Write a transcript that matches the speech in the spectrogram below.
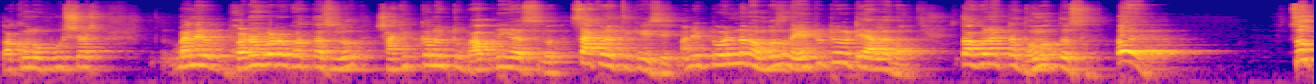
তখন অপুশ্বাস মানে ফটর ফটো করতেছিল, শাকিব খান একটু ভাব নিয়ে আসছিল, চাকরের থেকে এসে। মানে একটু অন্যরকম বোঝো না? একটু একটু আলাদা। তখন একটা ধমক দিচ্ছে ওই, চুপ!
